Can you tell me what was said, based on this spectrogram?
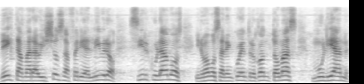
de esta maravillosa Feria del Libro circulamos y nos vamos al encuentro con Tomás Mulián.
